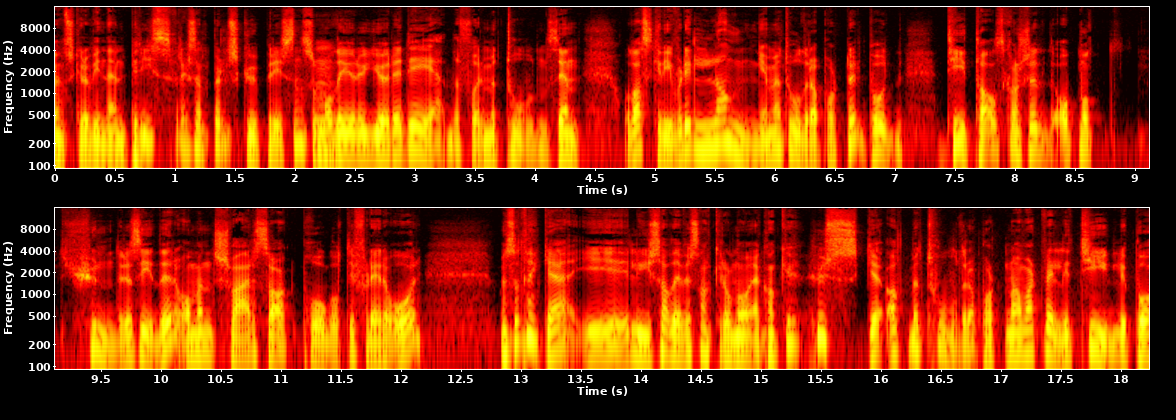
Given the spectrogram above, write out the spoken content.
ønsker å vinne en pris, f.eks. SKUP-prisen. Så må de gjøre, gjøre rede for metoden sin. Og da skriver de lange metoderapporter på titalls, kanskje opp mot 100 sider om en svær sak pågått i flere år. Men så tenker jeg, i lys av det vi snakker om nå, jeg kan ikke huske at metoderapporten har vært veldig tydelig på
